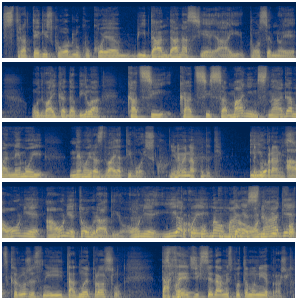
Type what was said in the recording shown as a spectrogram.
strategijsku odluku koja i dan danas je, a i posebno je od Vajkada bila, kad si, kad si sa manjim snagama nemoj, nemoj razdvajati vojsku. I nemoj napadati. I Nego o- brani se. a on je a on je to uradio. On je iako je on- imao manje da, on snage, je bio kockar užasni i tad mu je prošlo. Tako je. Sljedećih 17 puta mu nije prošlo.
